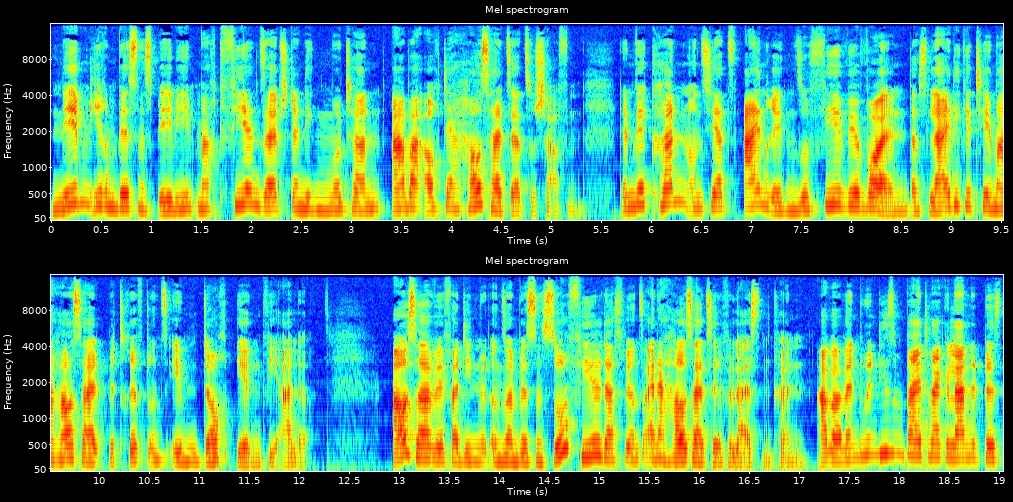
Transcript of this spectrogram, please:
Neben ihrem Business Baby macht vielen selbstständigen Muttern aber auch der Haushalt sehr zu schaffen. Denn wir können uns jetzt einreden, so viel wir wollen, das leidige Thema Haushalt betrifft uns eben doch irgendwie alle. Außer wir verdienen mit unserem Business so viel, dass wir uns eine Haushaltshilfe leisten können. Aber wenn du in diesem Beitrag gelandet bist,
